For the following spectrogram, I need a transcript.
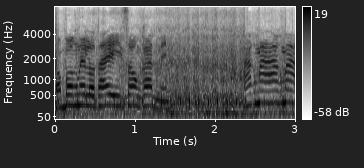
มาเบิ่งในรถไทยอีกสองคันนี่หักมาหักมา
